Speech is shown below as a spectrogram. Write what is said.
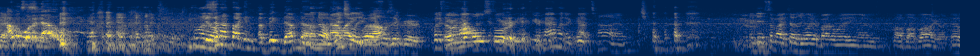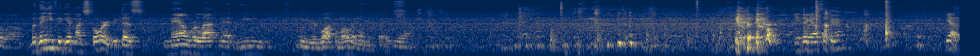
that I would wanna know. You wanna Cause then know. I'm fucking a big dum dum, No, no, and I'm like, well, but- I was up here But if you're telling my having, whole if you're, story. if you're having a good time, and then somebody tells you later, by the way, you know, blah, blah, blah, you're like, oh, well. But then you forget my story because now we're laughing at you with your guacamole on your face. Yeah. Anything else up here? Yeah.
